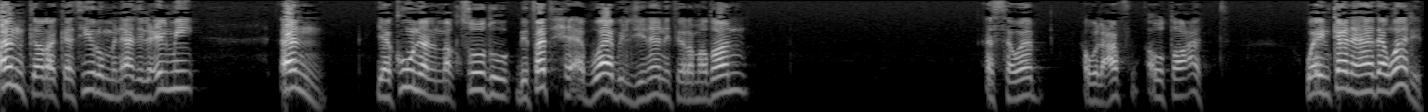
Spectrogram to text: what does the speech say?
أنكر كثير من أهل العلم أن يكون المقصود بفتح أبواب الجنان في رمضان الثواب أو العفو أو الطاعات. وإن كان هذا وارد.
